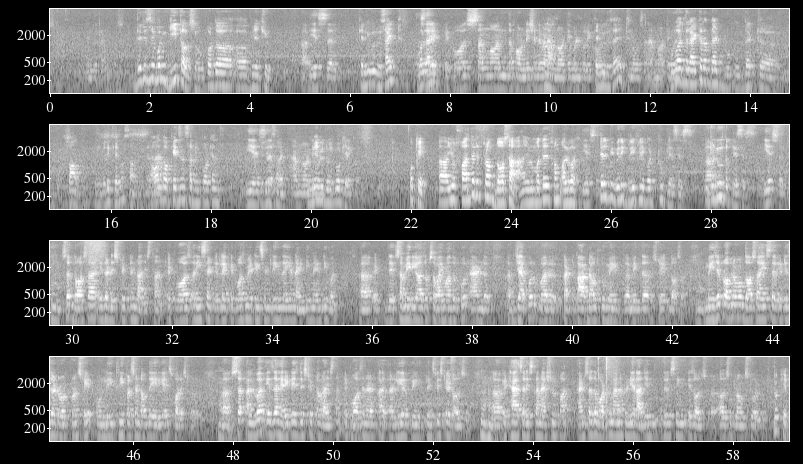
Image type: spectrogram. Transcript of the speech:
in the campus. There is a one Geet also for the uh, BHU. Uh, yes, sir. Can you recite one sir, line? it, it was sung on the foundation day, but Ah. I'm not able to recall. Can you recite? No, sir, I'm not Who was the writer of that book, that uh, song? It's a very famous song. All the occasions of importance. Yes, It sir, sung. but I'm not Maybe able to okay. recall. Okay, uh, your father is from Dausa, your mother is from Alwar. Yes, sir. Tell me very briefly about two places. Uh, Introduce the places. Yes, sir. Hmm. Sir, Dausa is a district in Rajasthan. It was a recent, like it was made recently in the year 1991. Uh, it, the, some areas of Savai Madhopur and uh, Jaipur were cut, carved out to make uh, make the state Dausa. Mm. Major problem of Dausa is sir, it is a drought-prone state. Only three percent of the area is forest cover. Uh, sir, Alwar is a heritage district of Rajasthan. It was in a, a earlier pre- princely state also. Mhm. Uh, it has Sariska National Park, and sir, the waterman of India, Rajendra Singh, is also uh, also belongs to Alwar. Okay.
